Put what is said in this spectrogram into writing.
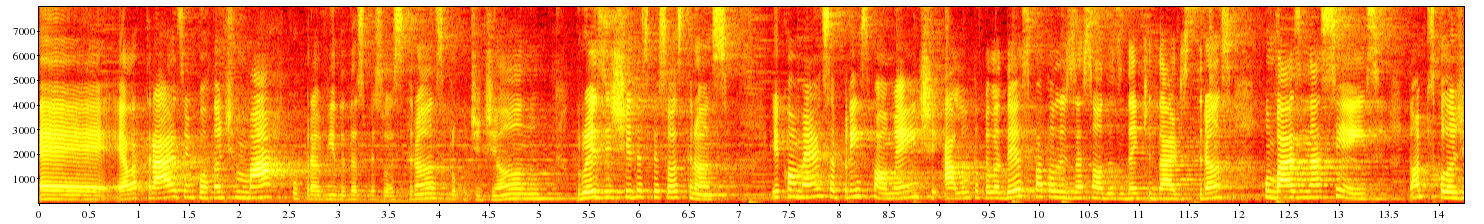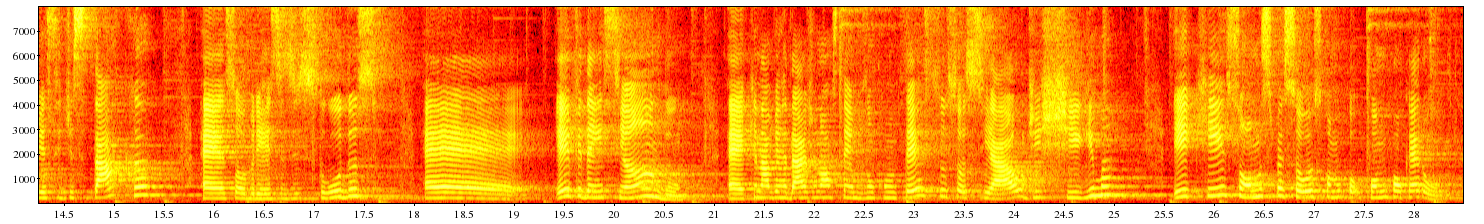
é, ela traz um importante marco para a vida das pessoas trans, para o cotidiano, para o existir das pessoas trans. E começa principalmente a luta pela despatologização das identidades trans com base na ciência. Então a psicologia se destaca é, sobre esses estudos, é, evidenciando é que, na verdade, nós temos um contexto social de estigma e que somos pessoas como, como qualquer outro.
